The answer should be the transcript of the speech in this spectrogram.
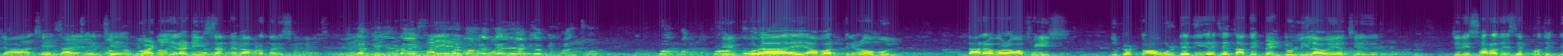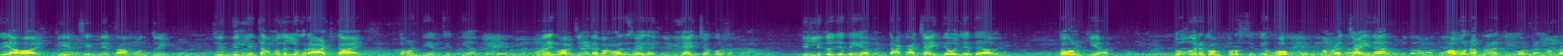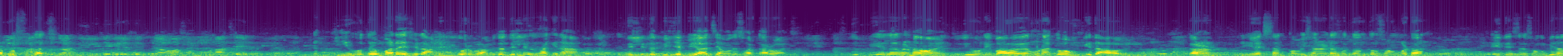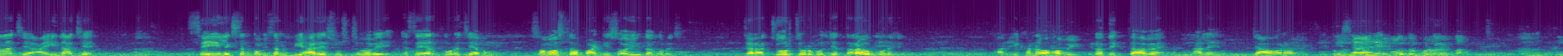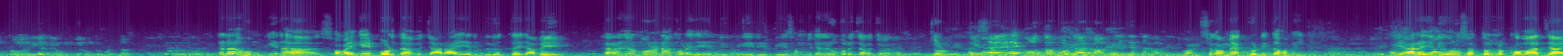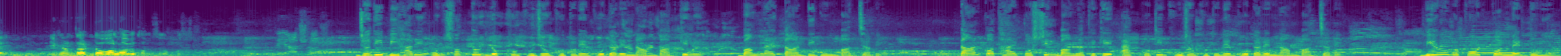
যা আছে, যা চলছে, পার্টি যারা ডিসিশন নেবে, আমরা তাদের সঙ্গে ত্রিপুরায় আবার তৃণমূল, তার আবার অফিস দুটো টপ উল্টে দিয়ে গেছে, তাতে পেন্টুল ঢিলা হয়ে যাচ্ছে এদের। যদি সারা দেশে প্রতিক্রিয়া হয়, টিএমসির নেতা, মন্ত্রী, যদি দিল্লিতে আমাদের লোকেরা আটকায়, তখন টিএমসির কী হবে? ওনাকে ভাবছেন এটা বাংলাদেশ হয়ে গেছে যা ইচ্ছা করবে। দিল্লি তো যেতেই হবে, টাকা চাইতেও যেতে হবে। তখন কী হবে? তো ওইরকম পরিস্থিতি হোক, আমরা চাই না। ভাবুন আপনারা কী করবেন, আমরা প্রস্তুত আছি। কি হতে পারে সেটা আমি কি করব? আমি তো দিল্লিতে থাকি না। দিল্লিতে বিজেপি আছে, আমাদের সরকারও আছে। শুধু বিএলএর নয়, যদি উনি বাধা দেন ওনাকেও হুমকি দেওয়া হবে। কারণ ইলেকশন কমিশন একটা স্বতন্ত্র সংগঠন এই দেশে সংবিধান আছে আইন আছে। সেই ইলেকশন কমিশন বিহারে সুষ্ঠুভাবে এসআইআর করেছে এবং সমস্ত পার্টি সহযোগিতা করেছে। যারা চোর চোর বলছে তারাও করেছে। আর এখানেও হবে এটা দেখতে হবে নাহলে যা হওয়ার হবে? না না হুমকি না সবাইকেই পড়তে হবে। যারা এর বিরুদ্ধে যাবে তারা যেন মনে না করে যে নীতি রীতি সংবিধানের উপরে যারা চলে গেছে। চলুন। কমসে কম এক কোটি তো হবেই। বিহারে যদি উনসত্তর লক্ষ বাদ যায়, এখানে তার ডবল হবে কমসে কম যদি বিহারে উনসত্তর লক্ষ ভুজো ভুতুরে ভোটারের নাম বাদ গেলে, বাংলায় তার দ্বিগুণ বাদ যাবে। তার কথায় পশ্চিম বাংলা থেকে এক কোটি ভুজো ভুতুরে ভোটারের নাম বাদ যাবে। ব্যুরো রিপোর্ট কলমের দুনিয়া।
